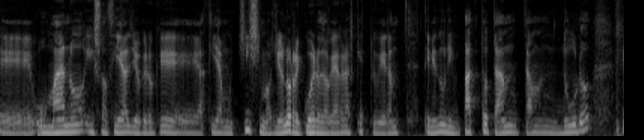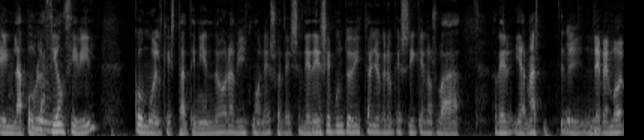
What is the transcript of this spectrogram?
eh, humano y social, yo creo que eh, hacía muchísimos. Yo no recuerdo guerras que estuvieran teniendo un impacto tan, tan duro en la población mm. civil como el que está teniendo ahora mismo en eso. Desde, ese punto de vista yo creo que sí que nos va y además debemos,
